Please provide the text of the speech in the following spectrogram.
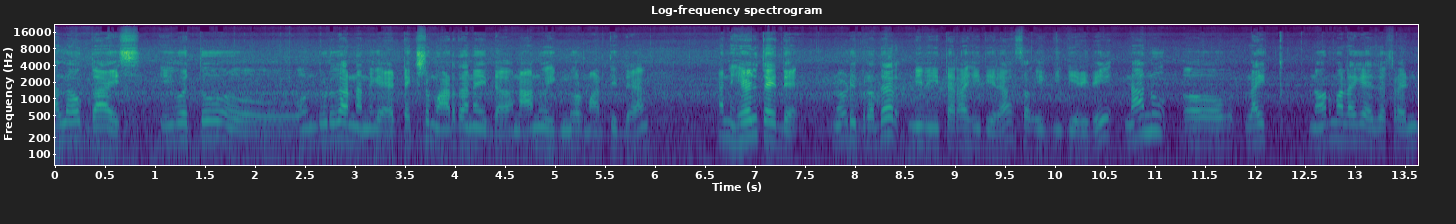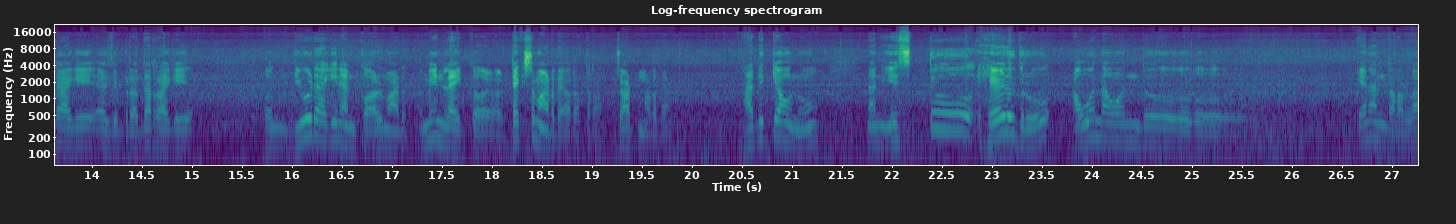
ಹಲೋ ಗಾಯ್ಸ್ ಇವತ್ತು ಒಂದು ಹುಡುಗ ನನಗೆ ಟೆಕ್ಸ್ಟ್ ಮಾಡ್ತಾನೆ ಇದ್ದ. ನಾನು ಇಗ್ನೋರ್ ಮಾಡ್ತಿದ್ದೆ. ನಾನು ಹೇಳ್ತಾ ಇದ್ದೆ, ನೋಡಿ ಬ್ರದರ್ ನೀವು ಈ ಥರ ಇದ್ದೀರಾ? ಸೊ ಹೀಗಿದ್ದೀರಿ ನಾನು ಲೈಕ್ ನಾರ್ಮಲಾಗಿ ಆ್ಯಸ್ ಎ ಫ್ರೆಂಡ್ ಆಗಿ ಆ್ಯಸ್ ಎ ಬ್ರದರ್ ಆಗಿ, ಒಂದು ಡ್ಯೂಡ್ ಆಗಿ ನಾನು ಕಾಲ್ ಮಾಡಿ ಐ ಮೀನ್ ಲೈಕ್ ಟೆಕ್ಸ್ಟ್ ಮಾಡಿದೆ ಅವ್ರ ಹತ್ರ ಚಾಟ್ ಮಾಡಿದೆ. ಅದಕ್ಕೆ ಅವನು, ನಾನು ಎಷ್ಟು ಹೇಳಿದ್ರು, ಅವನ ಒಂದು, ಏನಂತಾರಲ್ಲ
